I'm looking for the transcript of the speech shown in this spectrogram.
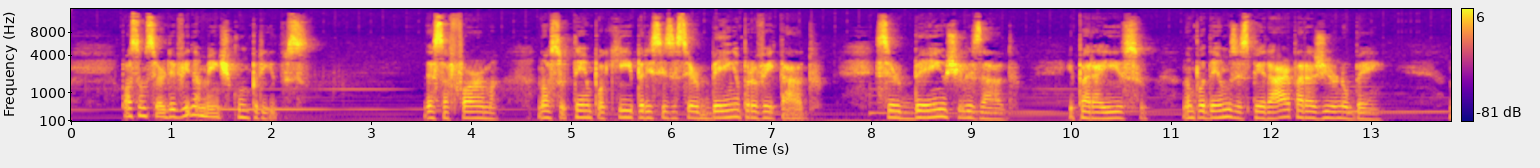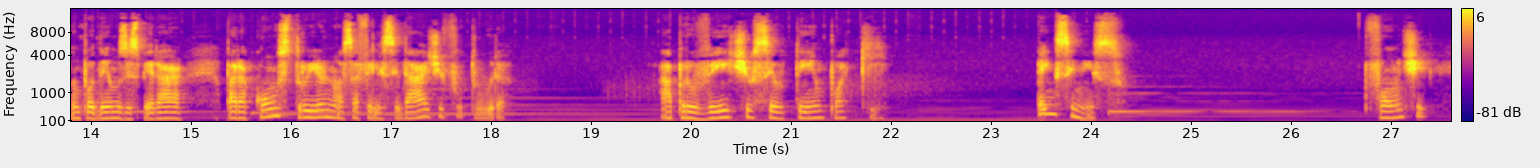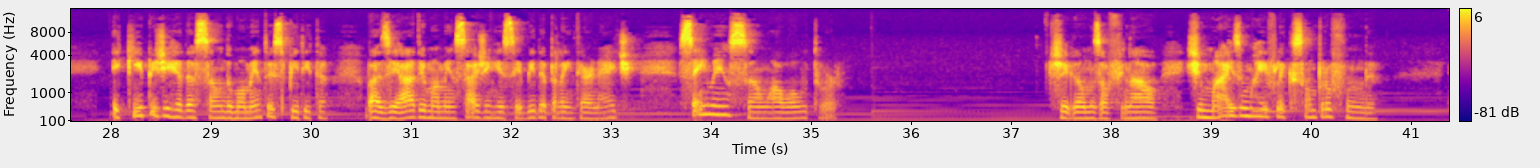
possam ser devidamente cumpridos. Dessa forma, nosso tempo aqui precisa ser bem aproveitado, ser bem utilizado, e para isso não podemos esperar para agir no bem, não podemos esperar para construir nossa felicidade futura. Aproveite o seu tempo aqui. Pense nisso. Fonte: Equipe de redação do Momento Espírita, baseada em uma mensagem recebida pela internet sem menção ao autor. Chegamos ao final de mais uma reflexão profunda.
